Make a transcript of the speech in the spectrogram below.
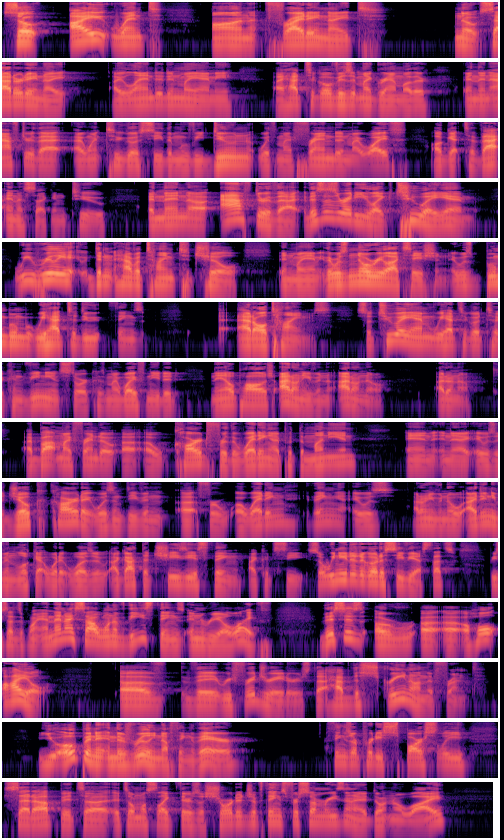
So I went on Friday night, no, Saturday night. I landed in Miami. I had to go visit my grandmother. And then after that, I went to go see the movie Dune with my friend and my wife. I'll get to that in a second too. And then uh, after that, this is already like 2 a.m. We really didn't have a time to chill in Miami. There was no relaxation. It was boom, boom. boom. We had to do things at all times. So 2 a.m. we had to go to a convenience store because my wife needed nail polish. I don't even. I don't know. I don't know. I bought my friend a, a, a card for the wedding. I put the money in and and I, it was a joke card. It wasn't even uh, for a wedding thing. It was I don't even know. I didn't even look at what it was. I got the cheesiest thing I could see. So we needed to go to CVS. That's besides the point. And then I saw one of these things in real life. This is a a, a whole aisle of the refrigerators that have the screen on the front. You open it and there's really nothing there. Things are pretty sparsely set up. It's uh, it's almost like there's a shortage of things for some reason. I don't know why.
